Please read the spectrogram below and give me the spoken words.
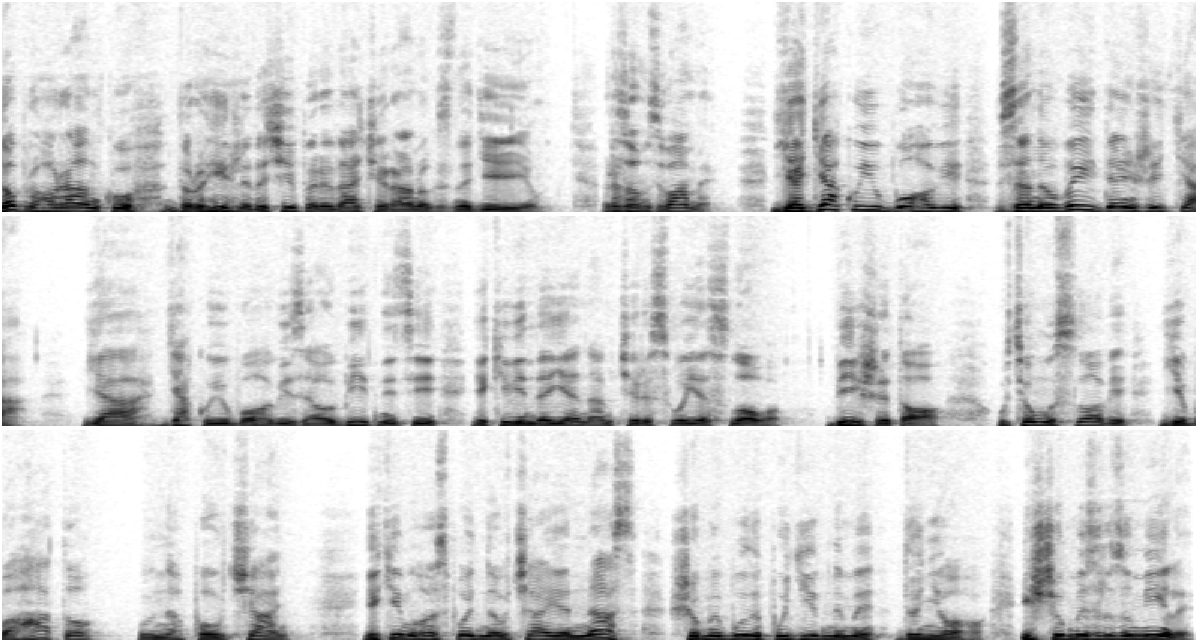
Доброго ранку, дорогі глядачі передачі Ранок з надією. Разом з вами я дякую Богові за новий день життя. Я дякую Богові за обітниці, які Він дає нам через своє слово. Більше того, у цьому слові є багато наповчань, якими Господь навчає нас, щоб ми були подібними до нього, і щоб ми зрозуміли,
